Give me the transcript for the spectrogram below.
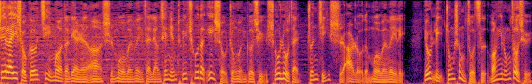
接下来一首歌《寂寞的恋人》啊，是莫文蔚在两千年推出的一首中文歌曲，收录在专辑《十二楼的莫文蔚》里，由李宗盛作词，王一龙作曲。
